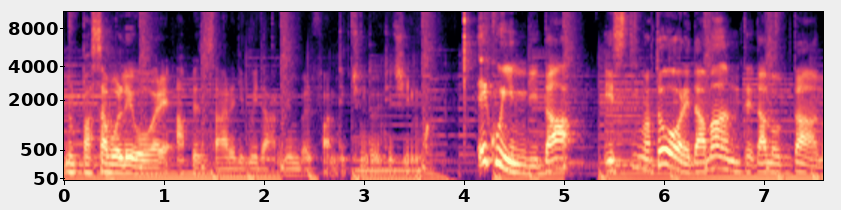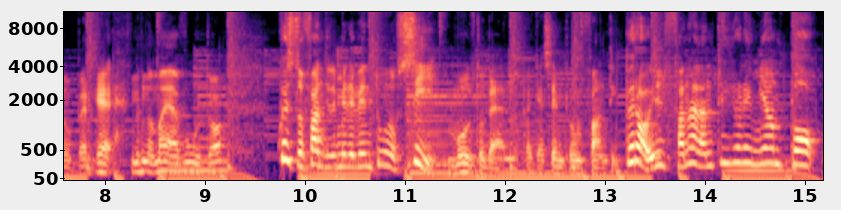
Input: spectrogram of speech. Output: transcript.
non passavo le ore a pensare di guidarmi un bel Fantic 125. E quindi da estimatore, da amante, da lontano, perché non ho mai avuto, questo Fantic 2021 sì, molto bello, perché è sempre un Fantic, però il fanale anteriore mi ha un po'...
